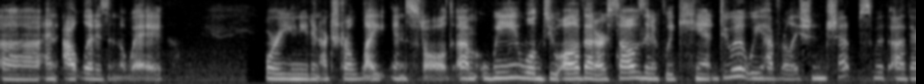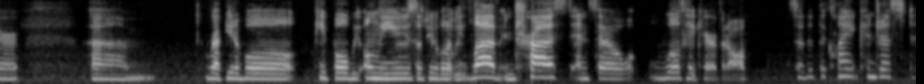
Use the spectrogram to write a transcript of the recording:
uh, an outlet is in the way or you need an extra light installed. Um, we will do all of that ourselves. And if we can't do it, we have relationships with other um, reputable people. We only use those people that we love and trust. And so we'll take care of it all so that the client can just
